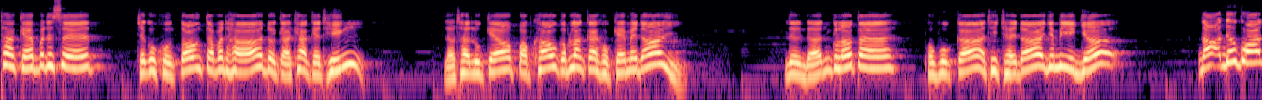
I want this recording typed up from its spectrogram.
ถ้าแกปฏิเสธฉันก็คงต้องตัดปัญหาโดยการฆ่าแกทิ้ง แล้วถ้าลูกแก้วปรับเข้ากับร่างกายของแกไม่ได้ เรื่องนั้นก็แล้วแต่เพอผู้กล้าที่ใช้ได้ยังมีอีกเยอะเดี๋ยวก่อน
